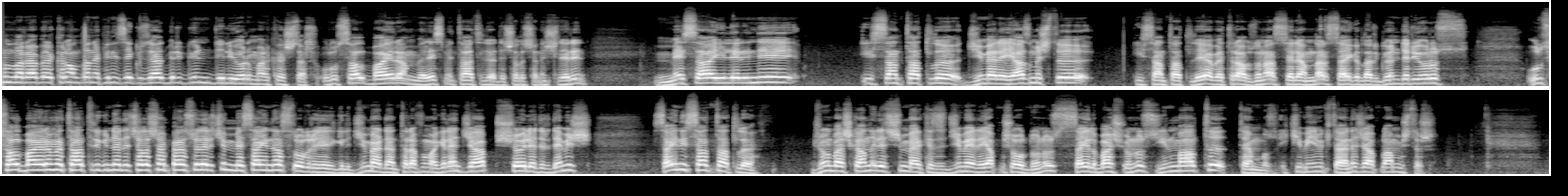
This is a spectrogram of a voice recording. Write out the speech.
Bunlar Haber kanalından hepinize güzel bir gün diliyorum arkadaşlar. Ulusal bayram ve resmi tatillerde çalışan işlerin mesailerini İhsan Tatlı Cimer'e yazmıştı. İhsan Tatlı'ya ve Trabzon'a selamlar, saygılar gönderiyoruz. Ulusal bayram ve tatil günlerinde çalışan personel için mesai nasıl olur ile ilgili Cimer'den tarafıma gelen cevap şöyledir demiş. Sayın İhsan Tatlı, Cumhurbaşkanlığı İletişim Merkezi CİMER'e yapmış olduğunuz sayılı başvurunuz 26 Temmuz 2022 tarihine cevaplanmıştır.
